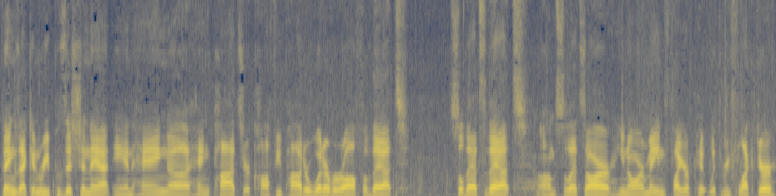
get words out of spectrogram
things I can reposition that and hang uh, hang pots or coffee pot or whatever off of that. So that's that. Um, so that's our you know our main fire pit with reflector.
